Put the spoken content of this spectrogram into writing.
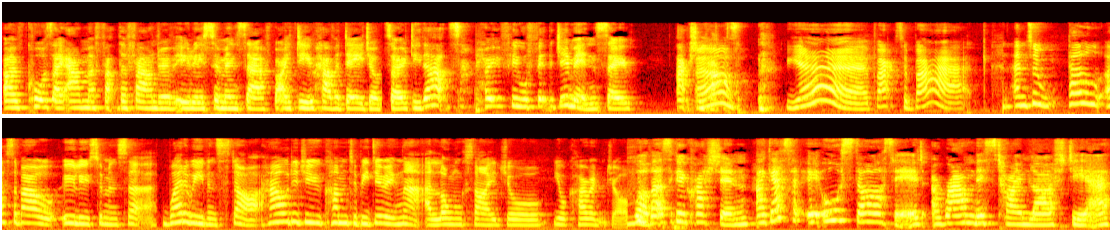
of course, I am a fa- the founder of Ulu Swim and Surf, but I do have a day job. So, I do that. Hopefully, we'll fit the gym in. So, action. Oh, yeah, back to back. And so tell us about Ulu Swim and Surf. Where do we even start? How did you come to be doing that alongside your your current job? Well, that's a good question. I guess it all started around this time last year.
